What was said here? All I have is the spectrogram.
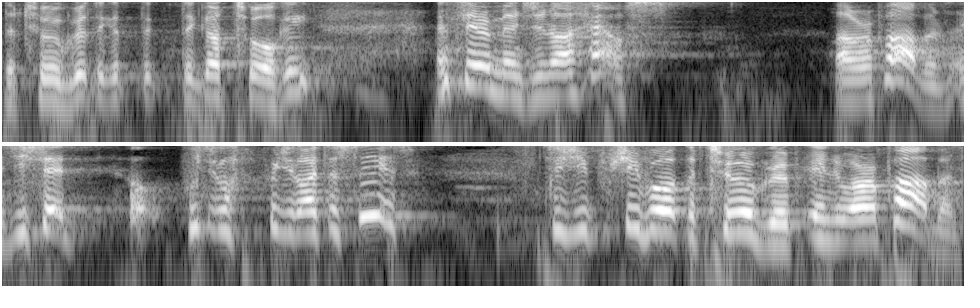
the tour group. They got, they got, talking, and Sarah mentioned our house, our apartment, and she said, oh, would, you like, "Would you like to see it?" So she, she brought the tour group into our apartment.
